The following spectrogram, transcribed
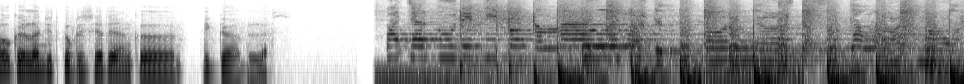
Oke lanjut ke preset yang ke-13 Pacarku ditikung kemaru orangnya Tak suka marah-marah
